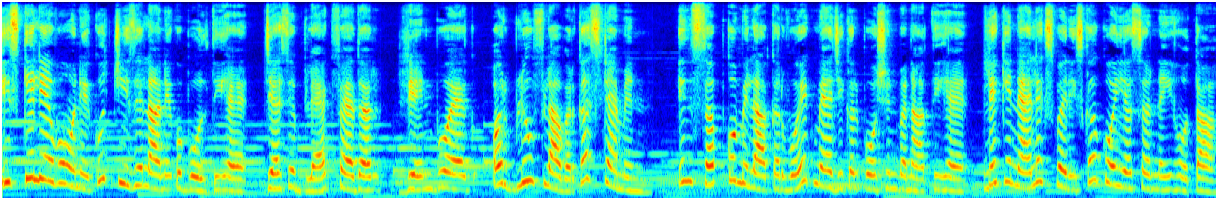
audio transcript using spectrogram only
इसके लिए वो उन्हें कुछ चीज़ें लाने को बोलती है, जैसे ब्लैक फेदर रेनबो एग और ब्लू फ्लावर का स्टेमिन इन सबको मिलाकर वो एक मैजिकल पोशन बनाती है, लेकिन एलेक्स पर इसका कोई असर नहीं होता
